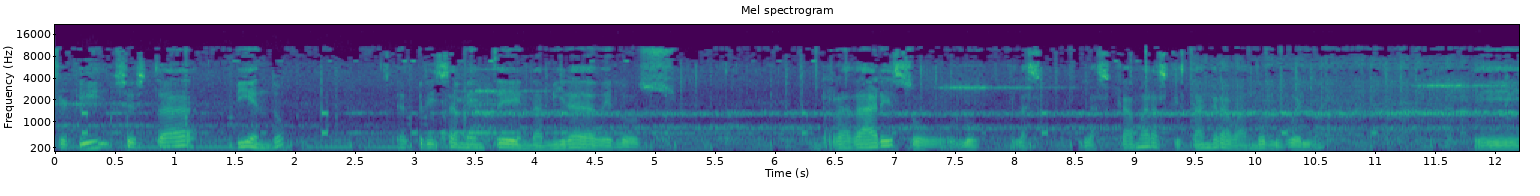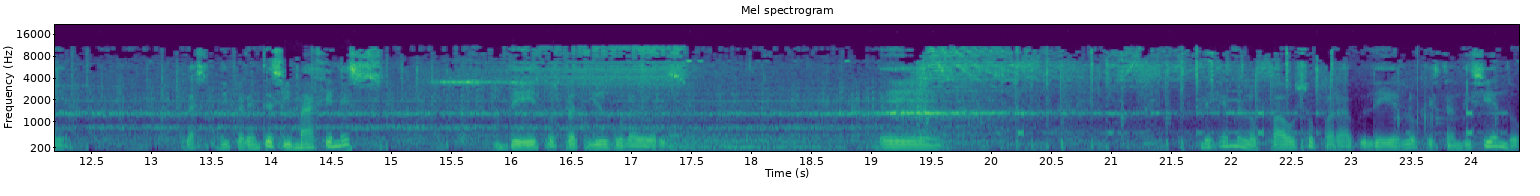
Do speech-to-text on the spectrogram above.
Que aquí se está viendo es precisamente en la mira de los radares o lo, las, las, cámaras que están grabando el vuelo, eh, las diferentes imágenes de estos platillos voladores. Eh, déjenme lo pauso para leer lo que están diciendo.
